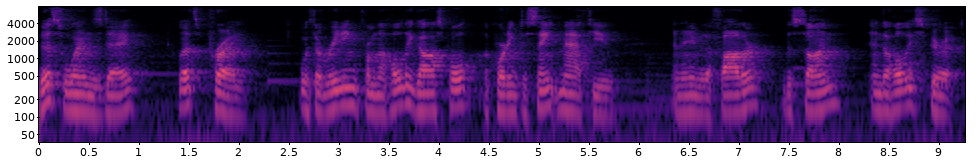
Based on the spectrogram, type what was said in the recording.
This Wednesday, let's pray with a reading from the Holy Gospel according to St. Matthew, in the name of the Father, the Son, and the Holy Spirit.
